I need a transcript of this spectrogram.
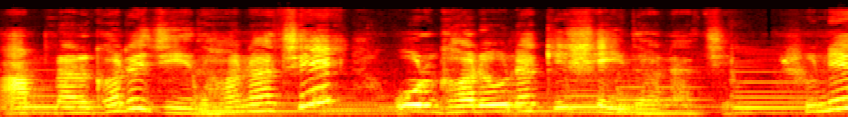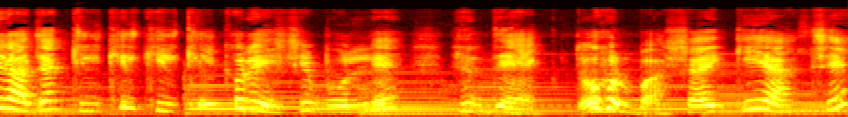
আপনার ঘরে যে ধন আছে, ওর ঘরেও নাকি সেই ধন আছে। শুনে রাজা খিলখিল খিলখিল করে এসে বললে, দেখ তো, ওর বাসায় কি আছে?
